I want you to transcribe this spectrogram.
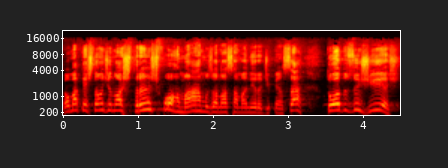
É uma questão de nós transformarmos a nossa maneira de pensar todos os dias.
